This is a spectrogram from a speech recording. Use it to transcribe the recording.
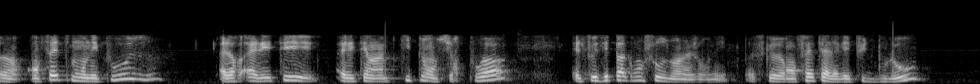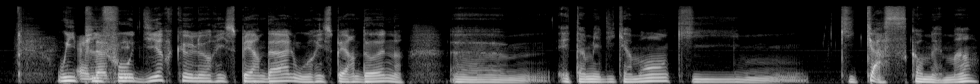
euh, en fait mon épouse, alors elle était, elle était un petit peu en surpoids, elle faisait pas grand chose dans la journée parce qu'en en fait elle avait plus de boulot. Oui, puis il faut dire que le risperdal ou risperdone euh, est un médicament qui qui casse quand même, hein,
